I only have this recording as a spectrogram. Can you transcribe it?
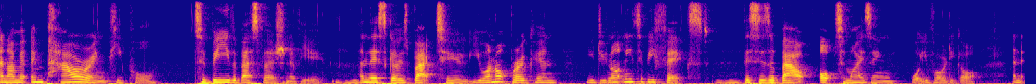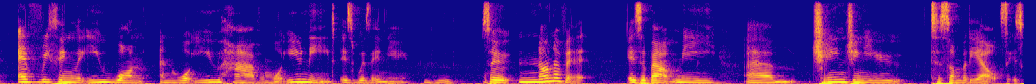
and I'm empowering people to be the best version of you. Mm-hmm. And this goes back to you are not broken, you do not need to be fixed. This is about optimizing what you've already got. And everything that you want and what you have and what you need is within you. So none of it is about me um, changing you to somebody else. It's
